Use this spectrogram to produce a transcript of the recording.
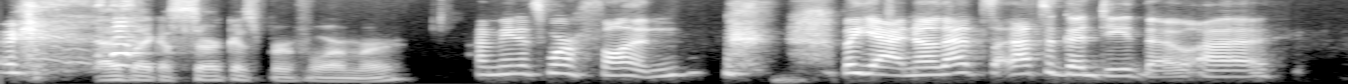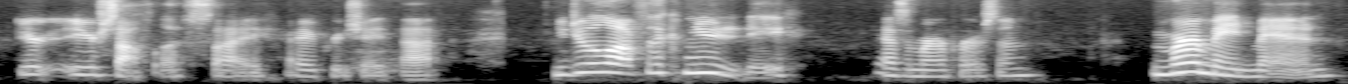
as like a circus performer. I mean, it's more fun, but yeah, no, that's that's a good deed though. Uh, you're you're selfless. I I appreciate that. You do a lot for the community as a mer person. Mermaid man,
